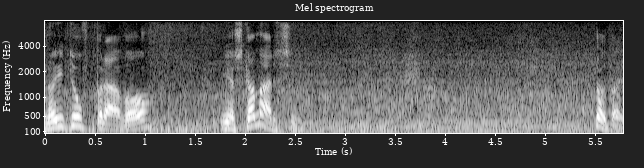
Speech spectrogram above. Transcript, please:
No i tu w prawo mieszka Marcin. Tutaj.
